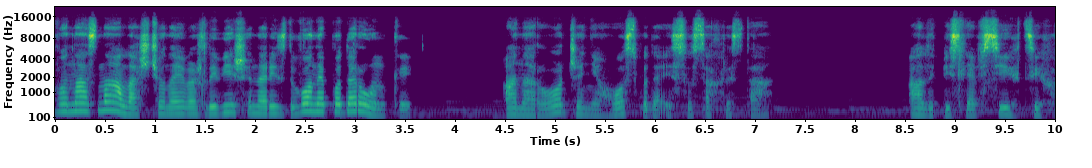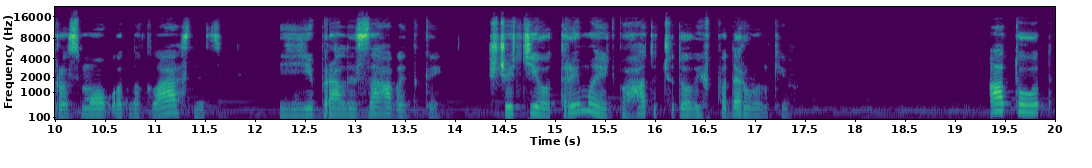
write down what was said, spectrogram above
Вона знала, що найважливіше на Різдво не подарунки, а народження Господа Ісуса Христа. Але після всіх цих розмов однокласниць її брали завитки, що ті отримають багато чудових подарунків. А тут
